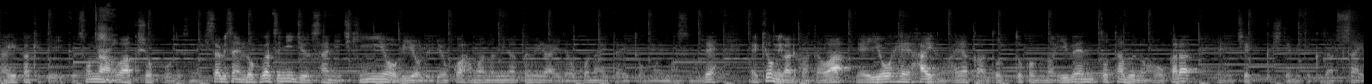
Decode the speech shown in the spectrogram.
投げかけていくそんなはい。ワークショップをですね、久々に6月23日金曜日夜横浜のみなとみらいで行いたいと思いますので、えー興味がある方はえー傭兵早川 .com のイベントタブの方から、えーチェックしてみてください。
